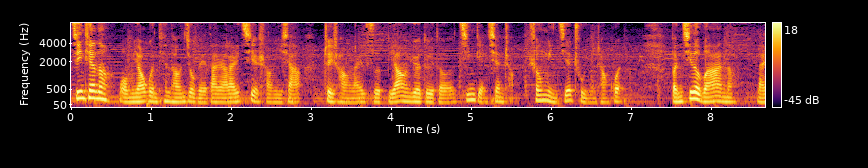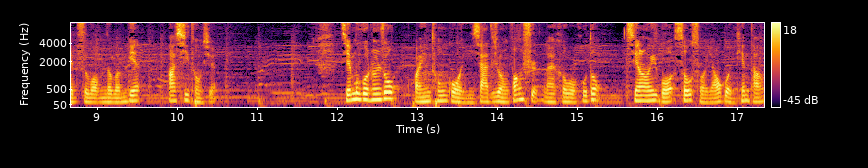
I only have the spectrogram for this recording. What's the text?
今天呢，我们摇滚天堂就给大家来介绍一下这场来自 Beyond 乐队的经典现场生命接触演唱会。本期的文案呢，来自我们的文编阿西同学。节目过程中，欢迎通过以下几种方式来和我互动：新浪微博搜索“摇滚天堂”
